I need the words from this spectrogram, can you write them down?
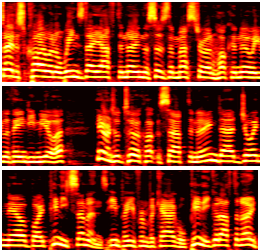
Status quo on a Wednesday afternoon. This is the muster on Hokonui with Andy Muir. Here until 2 o'clock this afternoon, uh, joined now by Penny Simmonds, MP from Invercargill. Penny, good afternoon.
